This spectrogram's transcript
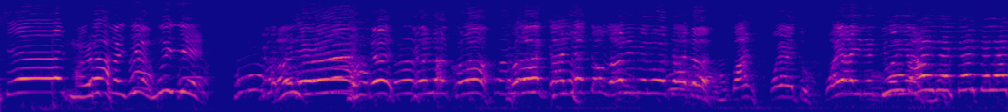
શેઠ મારું તો હજી અમુય છે જીવનલાલ ખોલો ખોલો કાઢ્યા તો લારી મેલવો સાદ પાન ઓય તું ઓય આઈને તું બહાર જીવનલાલ નીકળ પેલા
